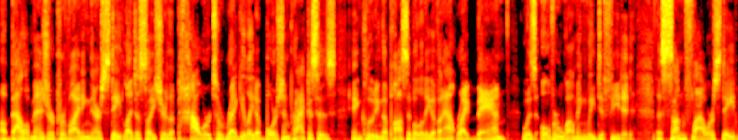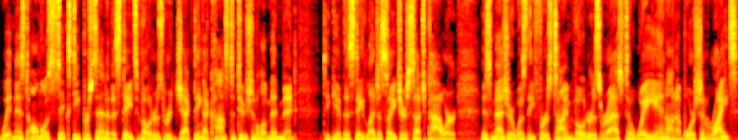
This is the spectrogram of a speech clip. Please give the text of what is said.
a ballot measure providing their state legislature legislature the power to regulate abortion practices, including the possibility of an outright ban, was overwhelmingly defeated. The Sunflower State witnessed almost 60% of the state's voters rejecting a constitutional amendment to give the state legislature such power. This measure was the first time voters were asked to weigh in on abortion rights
